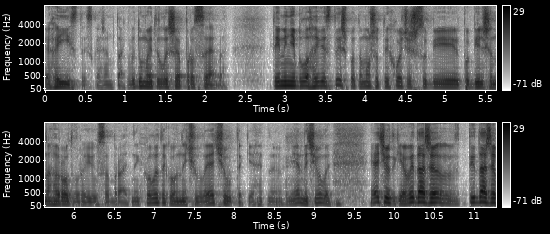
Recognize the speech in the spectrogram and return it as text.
егоїсти, скажімо так. Ви думаєте лише про себе. Ти мені благовістиш, тому що ти хочеш собі побільше нагород в раю собрати. Ніколи такого не чули. Я чув таке. Ні, не чули. Я чув таке. Ви даже, ти даже,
